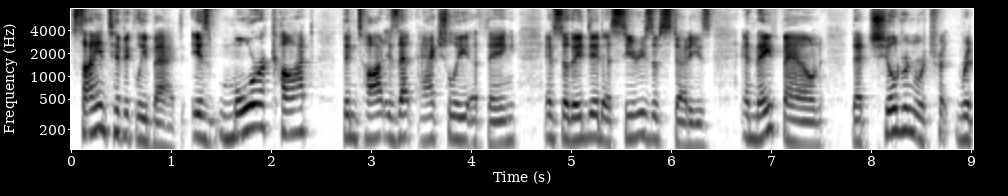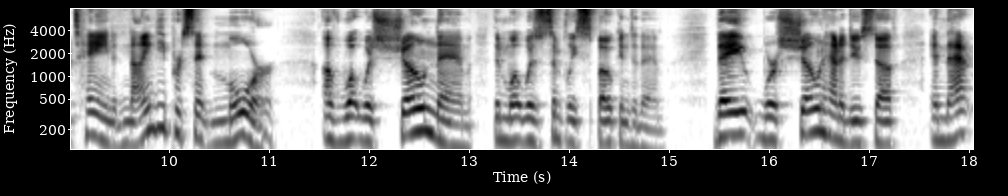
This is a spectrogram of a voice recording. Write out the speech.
scientifically backed. Is more caught than taught? Is that actually a thing? And so they did a series of studies and they found that children ret- retained 90% more of what was shown them than what was simply spoken to them. They were shown how to do stuff, and that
